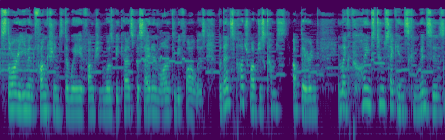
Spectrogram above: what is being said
story even functions the way it functioned was because Poseidon wanted to be flawless. But then SpongeBob just comes up there and in like 0.2 seconds convinces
